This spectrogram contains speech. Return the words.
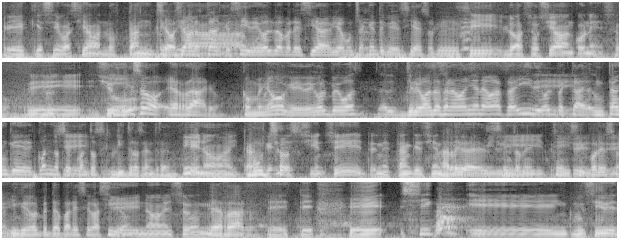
eh, que se vaciaban los tanques. Se vaciaban los tanques, sí, de golpe aparecía, había mucha gente que decía eso, que Sí, lo asociaban con eso. Eh, yo-. Y eso es raro. Convengamos que de golpe vos te levantás a la mañana, vas ahí y de Sí. golpe está un tanque, ¿cuándo sé Sí. cuántos litros entran? Sí, no, hay tanques de Muchos. 100, sí, tenés tanques de 100 Arriba de 100 Sí, sí, por eso. Y que de golpe te aparece vacío. Sí, no, eso Es raro. Este, eh, sí, que, eh, inclusive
